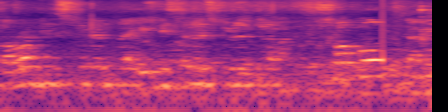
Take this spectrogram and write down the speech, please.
সরওয়ার্ডি স্টুডেন্টরা ইংলিশ স্টুডেন্টরা সকল আমি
